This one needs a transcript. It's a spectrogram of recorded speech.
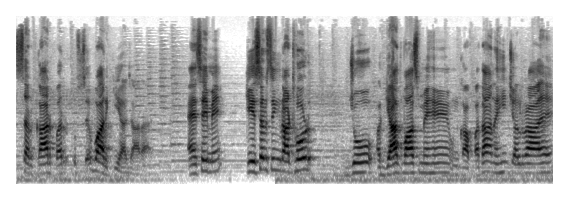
सरकार पर उससे वार किया जा रहा है। ऐसे में केसर सिंह राठौड़ जो अज्ञातवास में हैं, उनका पता नहीं चल रहा है।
